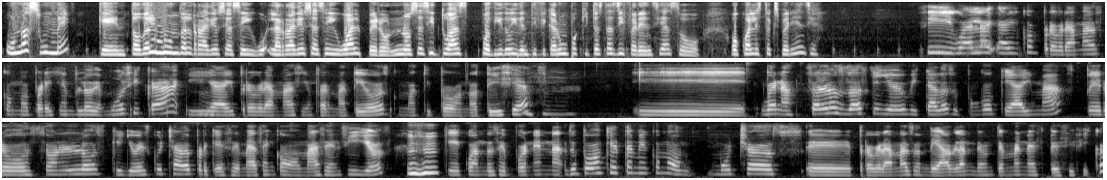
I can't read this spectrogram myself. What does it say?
Uno asume que en todo el mundo el radio se hace igu- la radio se hace igual, pero no sé si tú has podido identificar un poquito estas diferencias o, o cuál es tu experiencia. Sí, igual hay, hay con programas como por ejemplo de música y hay programas informativos como tipo noticias. Y bueno, son los dos que yo he ubicado, supongo que hay más, pero son los que yo he escuchado porque se me hacen como más sencillos que cuando se ponen a... Supongo que también como muchos eh, programas donde hablan de un tema en específico,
